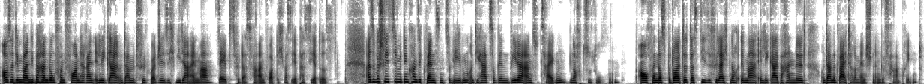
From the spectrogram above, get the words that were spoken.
Außerdem waren die Behandlungen von vornherein illegal und damit fühlt Roger sich wieder einmal selbst für das verantwortlich, was ihr passiert ist. Also beschließt sie mit den Konsequenzen zu leben und die Herzogin weder anzuzeigen noch zu suchen. Auch wenn das bedeutet, dass diese vielleicht noch immer illegal behandelt und damit weitere Menschen in Gefahr bringt.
